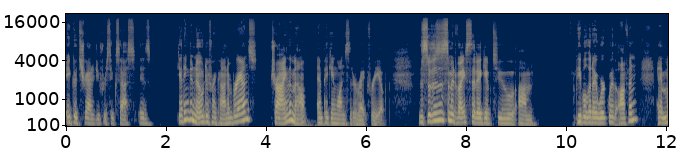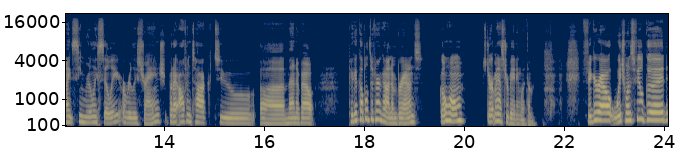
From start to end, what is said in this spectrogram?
a good strategy for success is getting to know different condom brands, trying them out, and picking ones that are right for you. So, this is some advice that I give to um, people that I work with often, and it might seem really silly or really strange, but I often talk to uh, men about pick a couple different condom brands, go home, start masturbating with them. Figure out which ones feel good,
